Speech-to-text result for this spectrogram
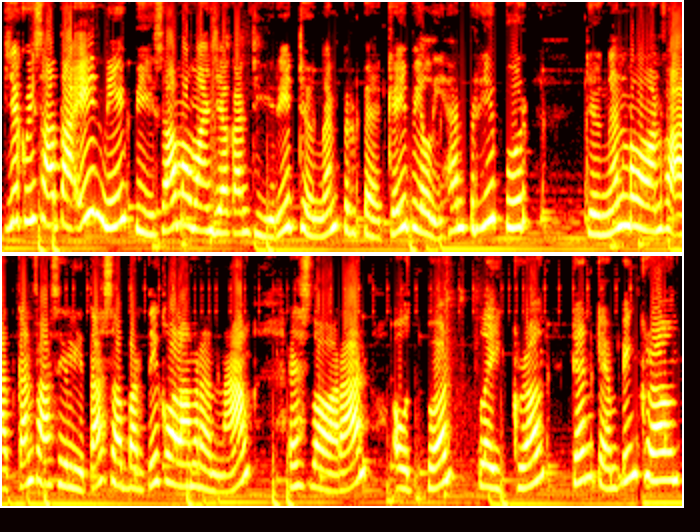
Objek wisata ini bisa memanjakan diri dengan berbagai pilihan berhibur dengan memanfaatkan fasilitas seperti kolam renang, restoran, outbound, playground, dan camping ground.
